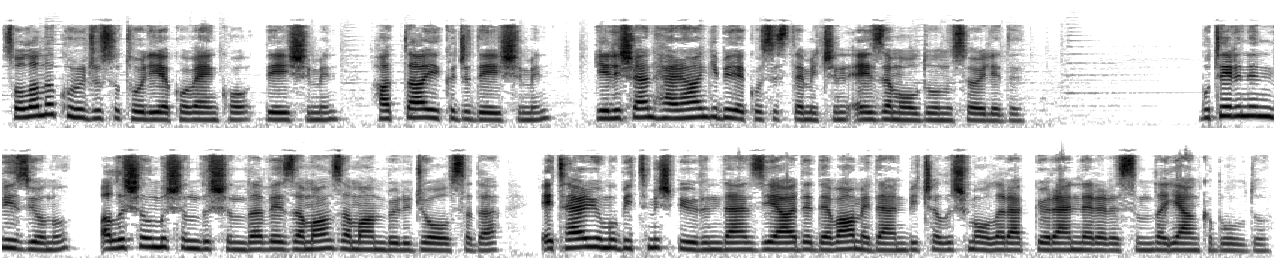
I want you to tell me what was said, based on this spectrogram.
Solana kurucusu Toli Yakovenko, değişimin, hatta yıkıcı değişimin, gelişen herhangi bir ekosistem için elzem olduğunu söyledi. Buterin'in vizyonu, alışılmışın dışında ve zaman zaman bölücü olsa da, Ethereum'u bitmiş bir üründen ziyade devam eden bir çalışma olarak görenler arasında yankı buldu.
